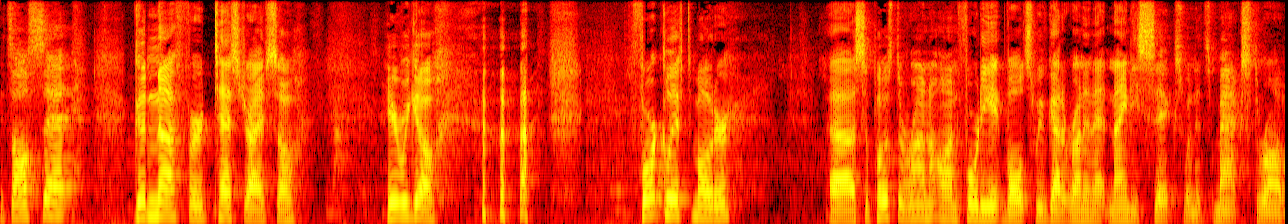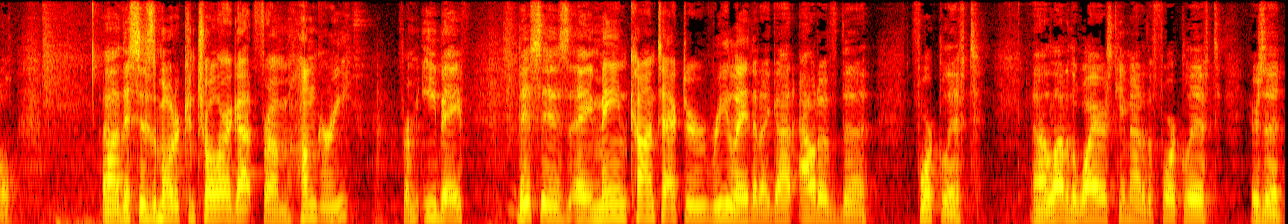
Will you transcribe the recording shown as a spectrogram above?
It's all set, good enough for test drive. So here we go. Forklift motor, uh, supposed to run on 48 volts. We've got it running at 96 when it's max throttle. Uh, this is the motor controller I got from Hungary, from eBay. This is a main contactor relay that I got out of the forklift. Uh, a lot of the wires came out of the forklift. There's a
